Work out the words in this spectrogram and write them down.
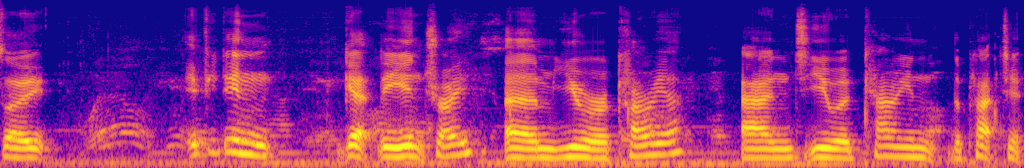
So if you didn't get the intro, um, you were a courier and you were carrying the plat-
